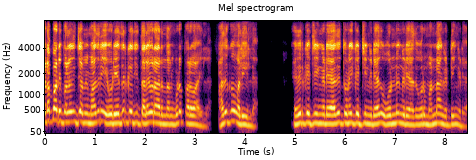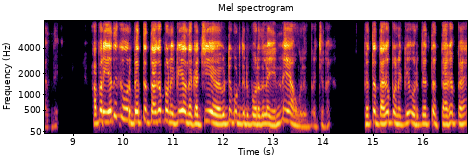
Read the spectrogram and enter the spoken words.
எடப்பாடி பழனிசாமி மாதிரி ஒரு எதிர்க்கட்சி தலைவராக இருந்தாலும் கூட பரவாயில்லை அதுக்கும் வழி இல்லை எதிர்க்கட்சியும் கிடையாது, துணை கட்சியும் கிடையாது, ஒன்றும் கிடையாது. ஒரு மண்ணாங்கட்டியும் கிடையாது. அப்புறம் எதுக்கு ஒரு பெத்த தகப்பனுக்கு அந்த கட்சியை விட்டு கொடுத்துட்டு போகிறதுல என்னையா அவங்களுக்கு பிரச்சனை? பெத்த தகப்பனுக்கு ஒரு பெத்த தகப்பன்,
